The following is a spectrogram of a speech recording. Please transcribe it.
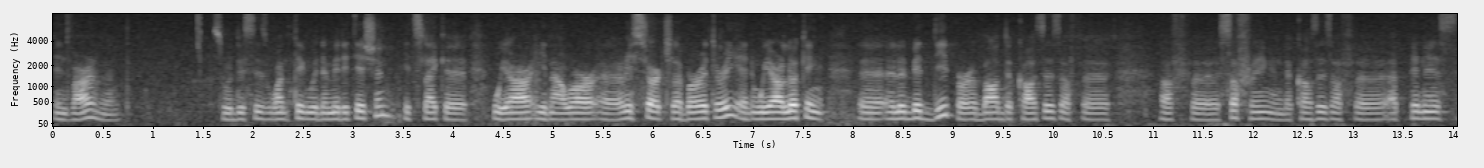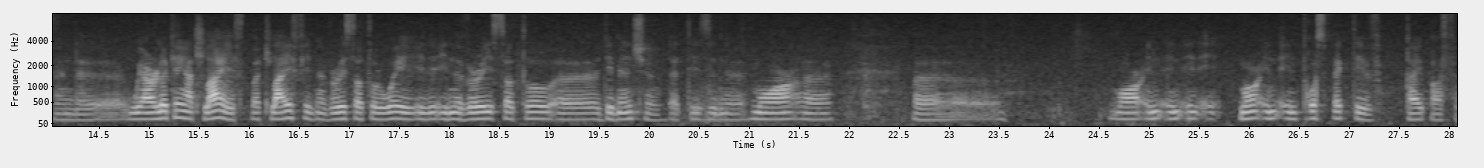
environment. So this is one thing with the meditation. It's like uh, we are in our uh, research laboratory and we are looking uh, a little bit deeper about the causes of uh, of uh, suffering and the causes of uh, happiness and uh, we are looking at life but life in a very subtle way in, in a very subtle uh, dimension that is in a more uh, more in, in, in, more in introspective type of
